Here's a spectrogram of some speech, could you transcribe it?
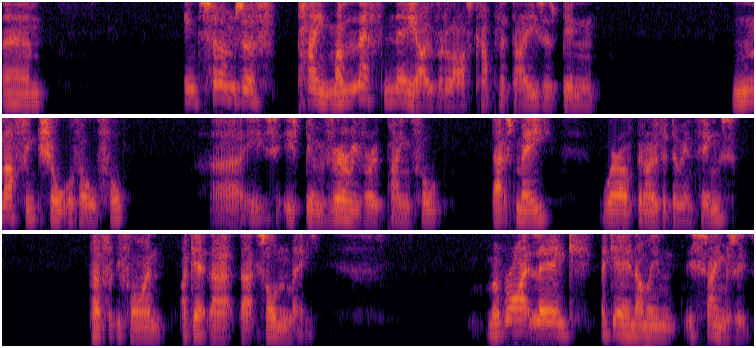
Um, in terms of pain, my left knee over the last couple of days has been nothing short of awful. Uh, it's it's been very very painful. That's me, where I've been overdoing things. Perfectly fine. I get that. That's on me my right leg again. I mean, it's same as it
